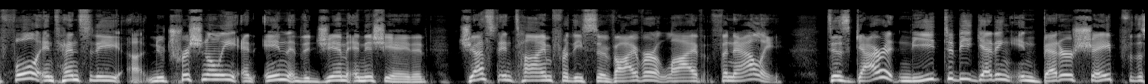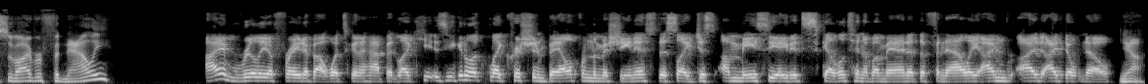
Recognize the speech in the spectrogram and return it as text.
full intensity, uh, nutritionally and in the gym initiated, just in time for the Survivor Live finale. Does Garrett need to be getting in better shape for the Survivor finale? I am really afraid about what's going to happen. Like, he, is he going to look like Christian Bale from The Machinist? This like just emaciated skeleton of a man at the finale. I'm I, I don't know. Yeah.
